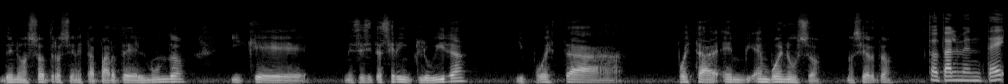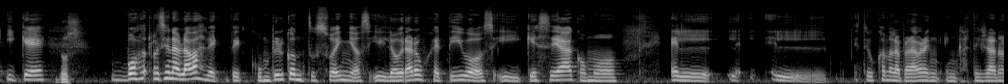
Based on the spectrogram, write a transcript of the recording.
de nosotros en esta parte del mundo y que necesita ser incluida y puesta, puesta en, buen uso, ¿no es cierto? Totalmente. Y que vos recién hablabas de, cumplir con tus sueños y lograr objetivos y que sea como el estoy buscando la palabra en, castellano,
